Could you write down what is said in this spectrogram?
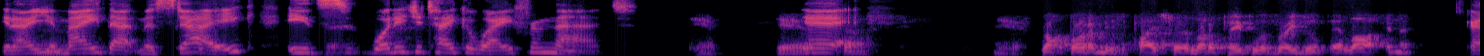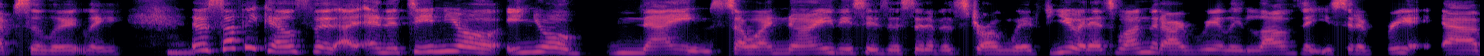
you know mm. you made that mistake it's yeah. what did you take away from that yeah yeah yeah. Uh, rock bottom is a place where a lot of people have rebuilt their life isn't it absolutely mm. there's something else that and it's in your in your name so i know this is a sort of a strong word for you and it's one that i really love that you sort of bring uh,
